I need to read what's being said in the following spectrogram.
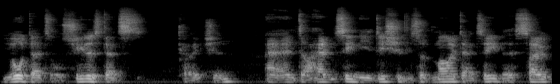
your dad's or Sheila's dad's collection, and I hadn't seen the editions of my dad's either. So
